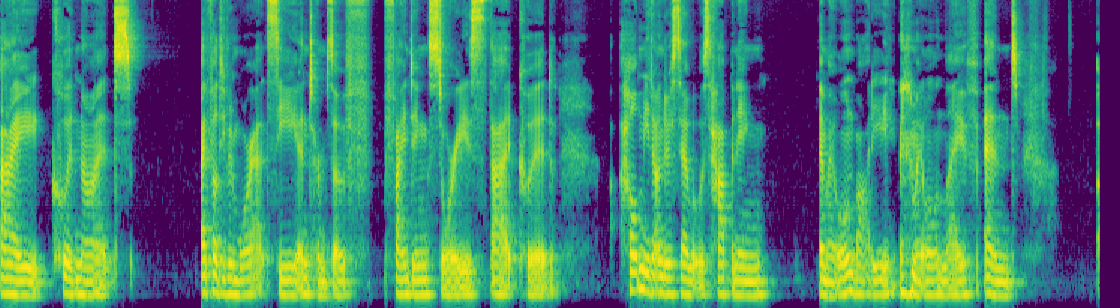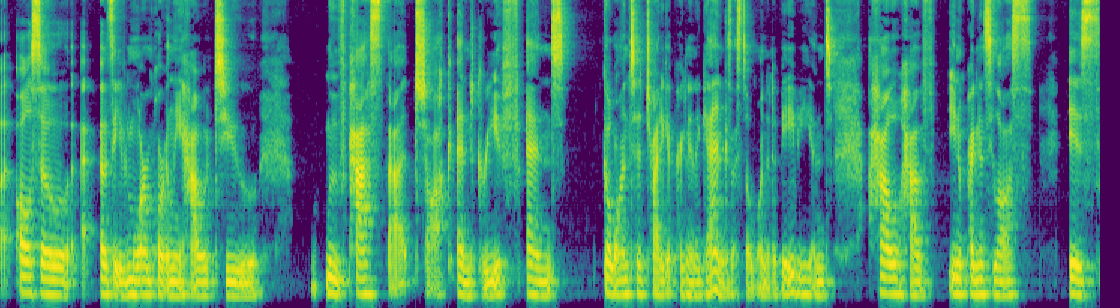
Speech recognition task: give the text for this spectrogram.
I could not. I felt even more at sea in terms of finding stories that could help me to understand what was happening my own body and my own life. And uh, also, I would say, even more importantly, how to move past that shock and grief and go on to try to get pregnant again because I still wanted a baby and how have you know pregnancy loss is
